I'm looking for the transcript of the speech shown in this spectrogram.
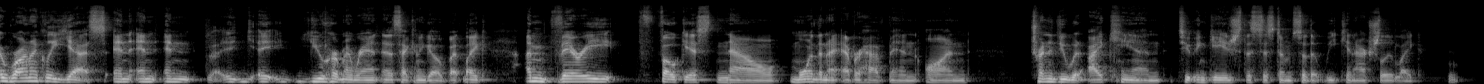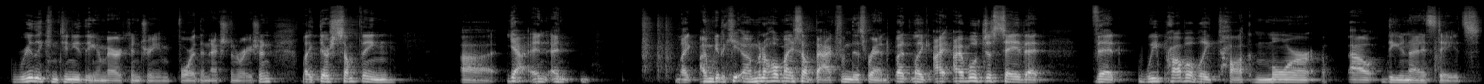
ironically, yes. And and and uh, you heard my rant a second ago, but like, I'm very focused now, more than I ever have been, on trying to do what I can to engage the system so that we can actually like really continue the American dream for the next generation. Like, there's something, uh, yeah, and and like I'm gonna keep I'm gonna hold myself back from this rant, but like I, I will just say that that we probably talk more about the United States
